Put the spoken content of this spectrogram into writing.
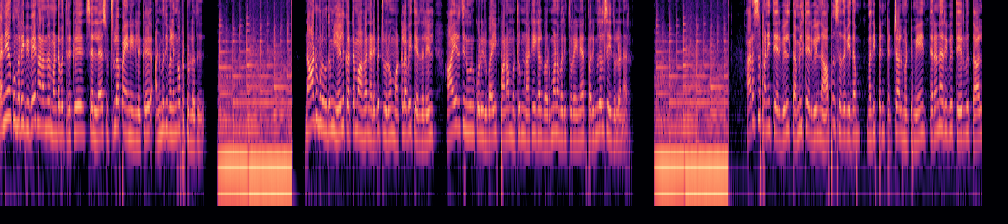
கன்னியாகுமரி விவேகானந்தர் மண்டபத்திற்கு செல்ல சுற்றுலா பயணிகளுக்கு அனுமதி வழங்கப்பட்டுள்ளது. நாடு முழுவதும் ஏழு கட்டமாக நடைபெற்று வரும் மக்களவைத் தேர்தலில் ஆயிரத்தி நூறு கோடி ரூபாய் பணம் மற்றும் நகைகள் வருமான வரித்துறையினர் பறிமுதல் செய்துள்ளனர். அரசு பணித் தேர்வில் தமிழ் தேர்வில் நாற்பது சதவீதம் மதிப்பெண் பெற்றால் மட்டுமே திறனறிவு தேர்வுத்தாள்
